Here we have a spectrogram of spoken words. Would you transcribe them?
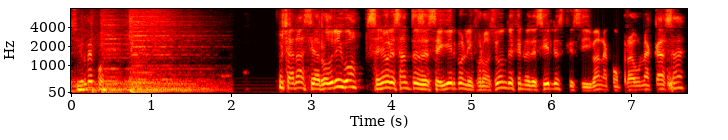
Sir Deporte. Muchas gracias, Rodrigo. Señores, antes de seguir con la información, déjenme decirles que si van a comprar una casa,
